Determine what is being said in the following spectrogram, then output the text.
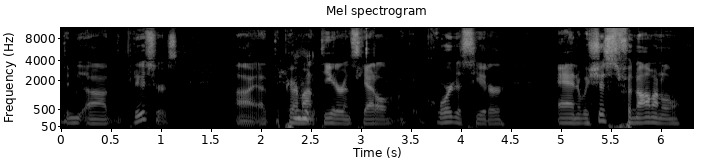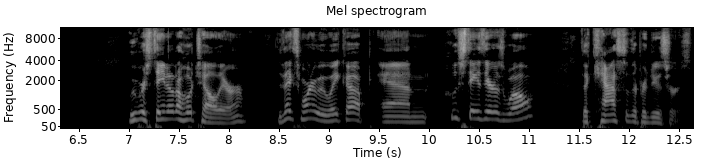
the, uh, the producers uh, at the Paramount Theater in Seattle, like a gorgeous theater, and it was just phenomenal. We were staying at a hotel there. The next morning, we wake up, and who stays there as well? The cast of the producers.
